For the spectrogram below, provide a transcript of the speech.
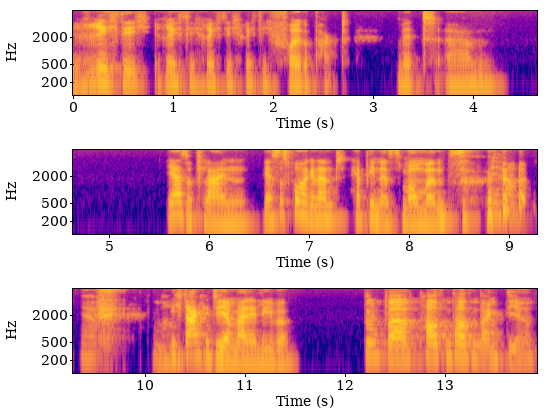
richtig, richtig, richtig, richtig vollgepackt mit, ähm, ja, so kleinen, wie hast du es vorher genannt? Happiness Moments. Ja, ja. Genau. Ich danke dir, meine Liebe. Super, tausend, tausend Dank dir.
